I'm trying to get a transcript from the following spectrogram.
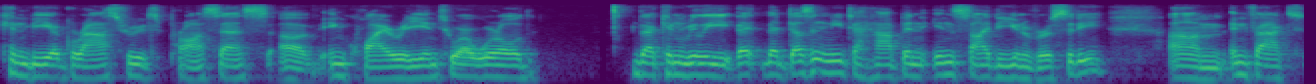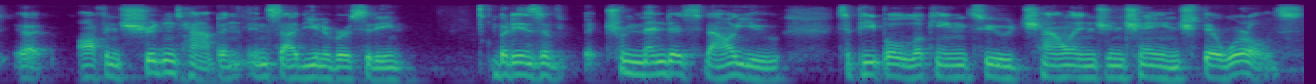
can be a grassroots process of inquiry into our world that can really that that doesn't need to happen inside the university. Um, in fact, uh, often shouldn't happen inside the university, but is of tremendous value to people looking to challenge and change their worlds.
